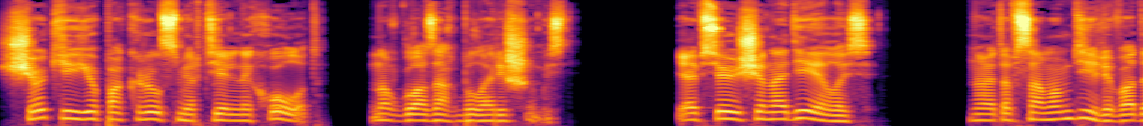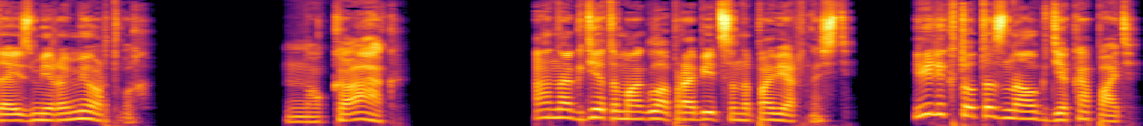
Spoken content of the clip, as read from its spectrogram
Щеки ее покрыл смертельный холод, но в глазах была решимость. Я все еще надеялась, но это в самом деле вода из мира мертвых. Но как? Она где-то могла пробиться на поверхность. Или кто-то знал, где копать.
